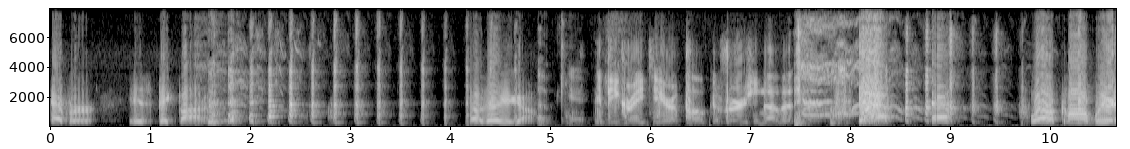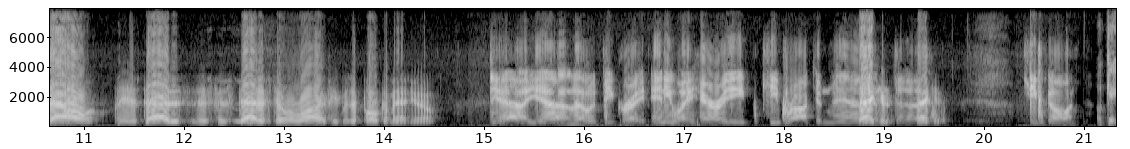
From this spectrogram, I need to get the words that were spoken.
ever is Big Bottom. so there you go. Okay. It'd be great to hear a polka version of it. Yeah, yeah. Well, call him Weird Al. His dad is if his dad is still alive. He was a polka man, you know. yeah, yeah, that would be great. Anyway, Harry, keep rocking, man. Thank you, and, uh, thank you. Keep going. Okay,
